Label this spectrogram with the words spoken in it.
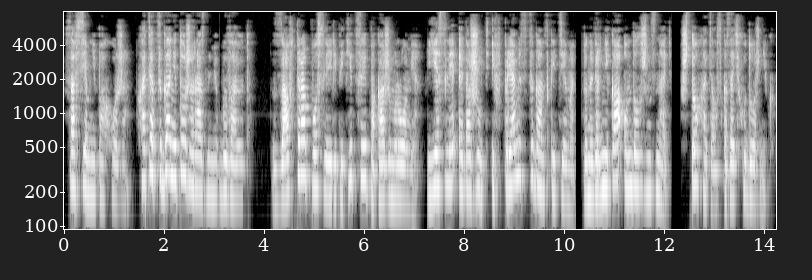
Совсем не похожа. Хотя цыгане тоже разными бывают. Завтра после репетиции покажем Роме. Если это жуть и впрямь из цыганской темы, то наверняка он должен знать, что хотел сказать художник.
